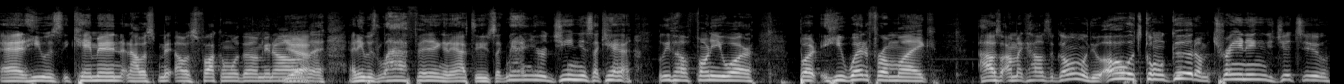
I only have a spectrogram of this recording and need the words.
and he was he came in and I was I was fucking with him, you know, Yeah. and he was laughing, and after he was like, "Man, you're a genius! I can't believe how funny you are." But he went from like. How's, I'm like, how's it going with you? Oh, it's going good. I'm training jiu-jitsu.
